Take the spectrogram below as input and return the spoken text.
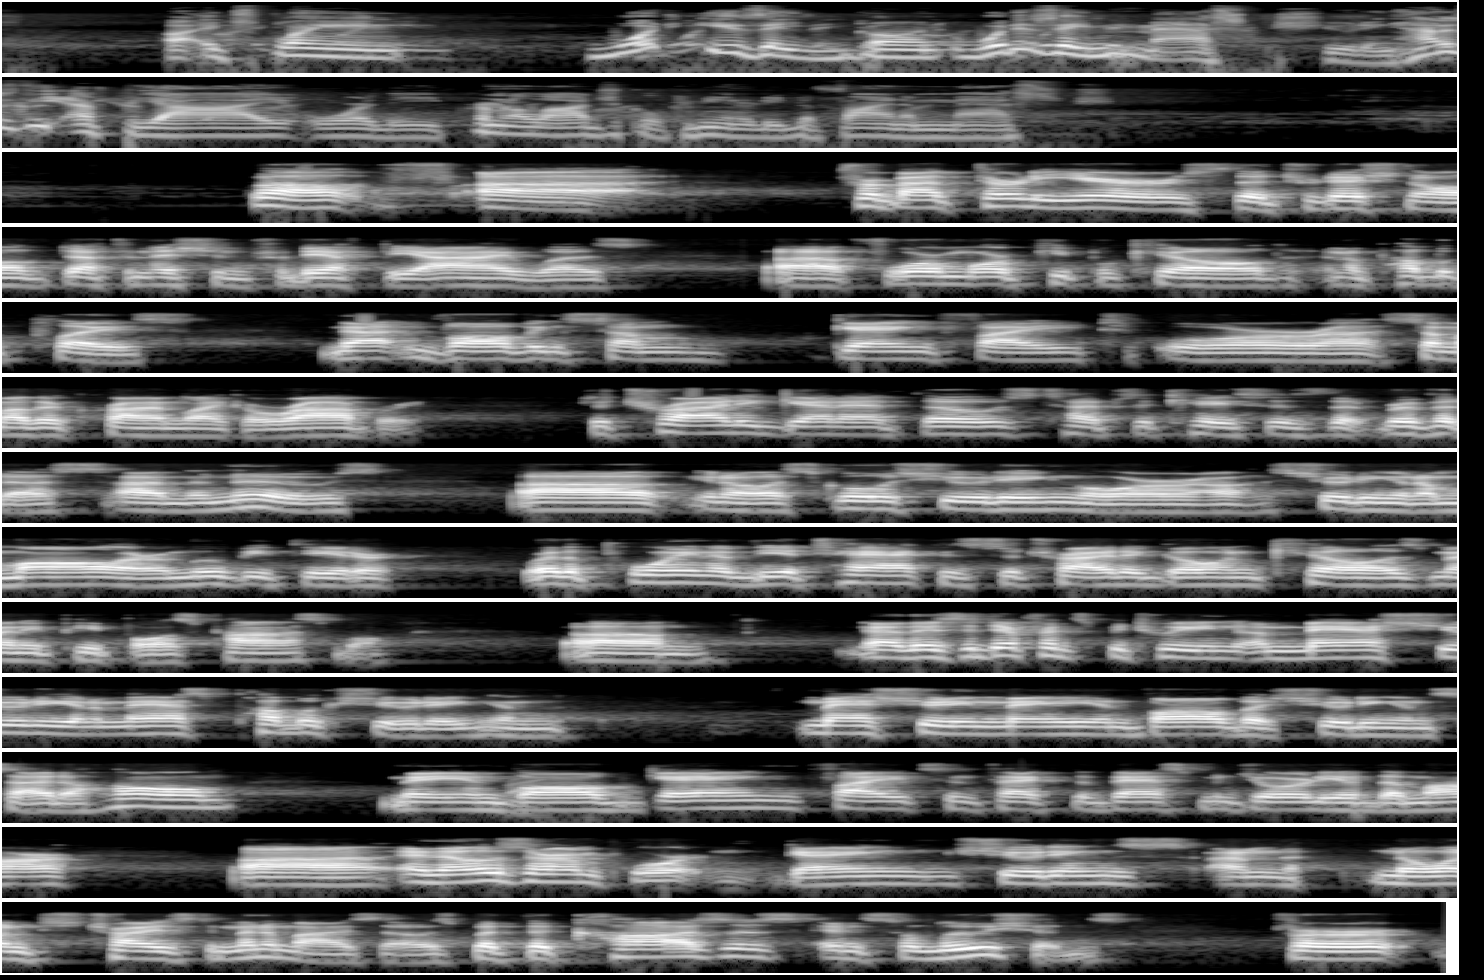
uh, explain what is a gun, what is a mass shooting? How does the FBI or the criminological community define a mass shooting? Well, uh, for about 30 years, the traditional definition for the FBI was uh, four more people killed in a public place, not involving some gang fight or uh, some other crime like a robbery, to try to get at those types of cases that rivet us on the news. Uh, you know, a school shooting or a shooting in a mall or a movie theater, where the point of the attack is to try to go and kill as many people as possible. Um, now, there's a difference between a mass shooting and a mass public shooting, and mass shooting may involve a shooting inside a home, may involve gang fights. In fact, the vast majority of them are. Uh, and those are important. Gang shootings, um, no one tries to minimize those, but the causes and solutions for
